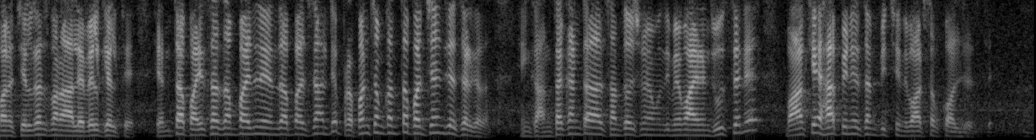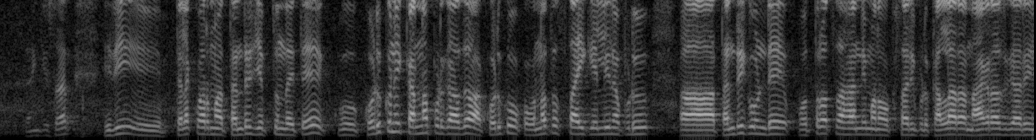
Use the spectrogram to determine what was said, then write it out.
మన చిల్డ్రన్స్ మన ఆ లెవెల్కి వెళ్తే ఎంత పైసా సంపాదించినా ఎంత సంపాదించినా అంటే ప్రపంచంకంతా పరిచయం చేశాడు కదా. ఇంకా అంతకంటే సంతోషం ఏముంది? మేము ఆయన చూస్తేనే మాకే హ్యాపీనెస్ అనిపించింది వాట్సాప్ కాల్ చేస్తే. Thank you sir. ఇది తిలక్ వర్మ తండ్రి చెప్తుంది అయితే కొడుకుని కన్నప్పుడు కాదు ఆ కొడుకు ఒక ఉన్నత స్థాయికి వెళ్ళినప్పుడు తండ్రికి ఉండే పుత్రోత్సాహాన్ని మనం ఒకసారి ఇప్పుడు కల్లారా నాగరాజు గారి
